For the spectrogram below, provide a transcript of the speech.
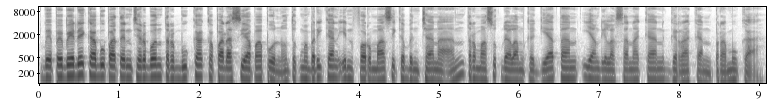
BPBD Kabupaten Cirebon terbuka kepada siapa pun untuk memberikan informasi kebencanaan termasuk dalam kegiatan yang dilaksanakan Gerakan Pramuka.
